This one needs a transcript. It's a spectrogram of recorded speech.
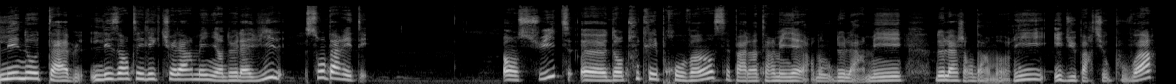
les notables, les intellectuels arméniens de la ville sont arrêtés. Ensuite, euh, dans toutes les provinces, par l'intermédiaire donc de l'armée, de la gendarmerie et du parti au pouvoir,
